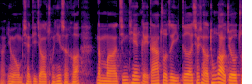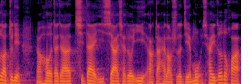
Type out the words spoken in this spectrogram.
啊，因为我们先递交了重新审核。那么今天给大家做这一个小小的通告就做到这里，然后大家期待一下下周一啊大海老师的节目。下一周的话，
